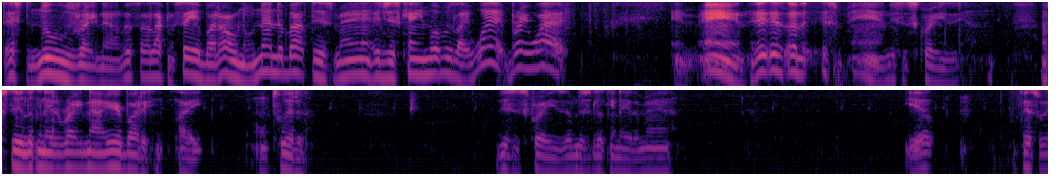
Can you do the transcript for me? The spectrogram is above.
That's the news right now. That's all I can say about it. I don't know nothing about this, man. It just came up. It was like, what? Bray Wyatt? And man, it's, it's man, this is crazy. I'm still looking at it right now. Everybody like on Twitter. This is crazy. I'm just looking at it, man. Yep. That's what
